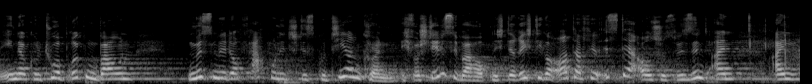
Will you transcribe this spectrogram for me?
in der Kultur Brücken bauen, müssen wir doch fachpolitisch diskutieren können. Ich verstehe das überhaupt nicht. Der richtige Ort dafür ist der Ausschuss. Wir sind ein, ein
